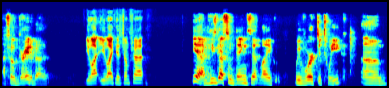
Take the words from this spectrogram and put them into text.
I feel great about it. You like you like his jump shot? Yeah, I mean, he's got some things that like we've worked to tweak. Um,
